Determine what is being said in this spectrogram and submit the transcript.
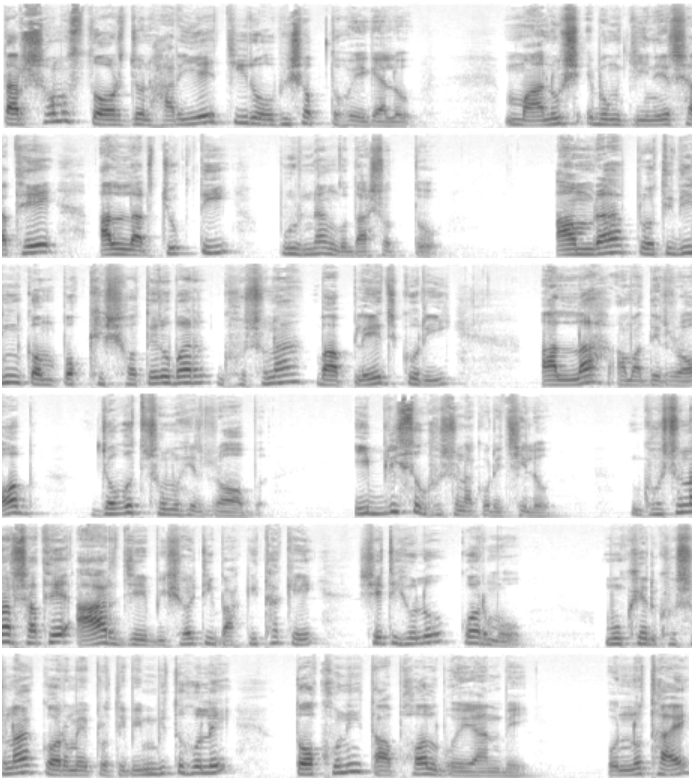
তার সমস্ত অর্জন হারিয়ে চির অভিশপ্ত হয়ে গেল। মানুষ এবং জিনের সাথে আল্লাহর চুক্তি, পূর্ণাঙ্গ দাসত্ব। আমরা প্রতিদিন কমপক্ষে সতেরো বার ঘোষণা বা প্লেজ করি, আল্লাহ আমাদের রব, জগৎসমূহের রব। ইবলিসও ঘোষণা করেছিল। ঘোষণার সাথে আর যে বিষয়টি বাকি থাকে, সেটি হলো কর্ম। মুখের ঘোষণা কর্মে প্রতিবিম্বিত হলে তখনই তা ফল বয়ে আনবে, অন্যথায়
